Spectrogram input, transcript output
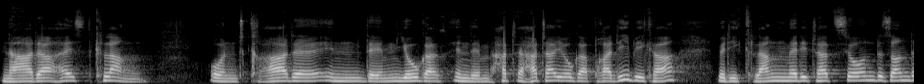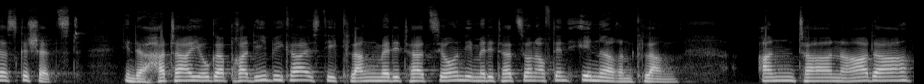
Nada heißt Klang. Und gerade in dem Yoga, in dem Hatha Yoga Pradipika wird die Klangmeditation besonders geschätzt. In der Hatha Yoga Pradipika ist die Klangmeditation die Meditation auf den inneren Klang. Antanada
